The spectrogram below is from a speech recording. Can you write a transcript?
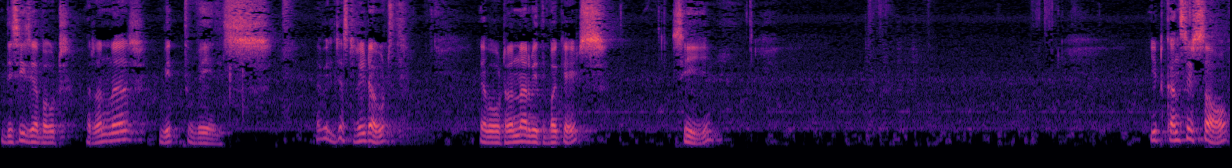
This is about runner with vanes. I will just read out about runner with buckets. See, it consists of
